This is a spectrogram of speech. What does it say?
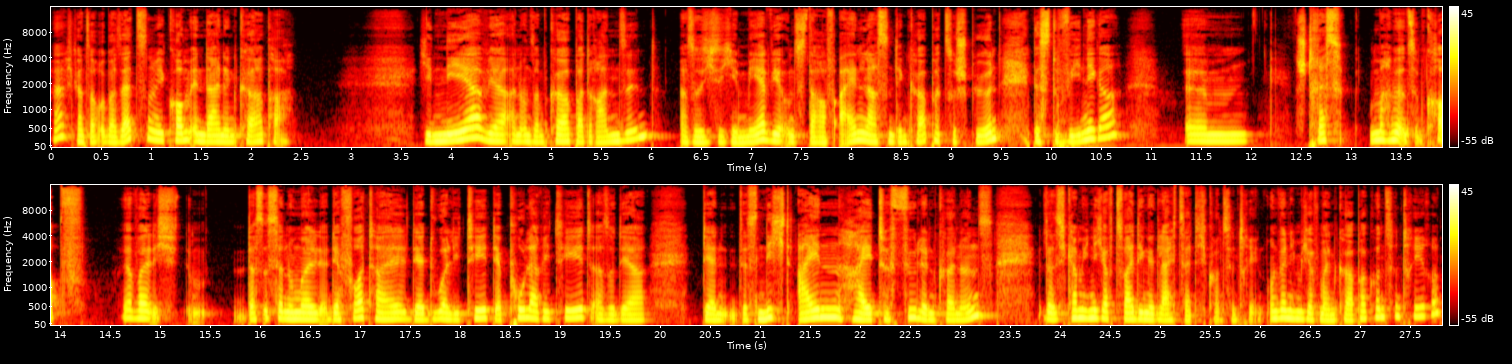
Ja, ich kann es auch übersetzen, wie komm in deinen Körper. Je näher wir an unserem Körper dran sind, also je mehr wir uns darauf einlassen, den Körper zu spüren, desto weniger ähm, Stress machen wir uns im Kopf. Ja, weil ich, das ist ja nun mal der Vorteil der Dualität, der Polarität, also der, der, des Nicht-Einheit fühlen Könnens, dass ich kann mich nicht auf zwei Dinge gleichzeitig konzentrieren. Und wenn ich mich auf meinen Körper konzentriere,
